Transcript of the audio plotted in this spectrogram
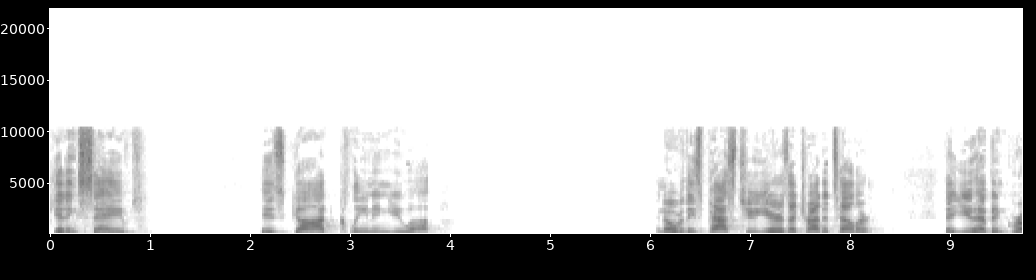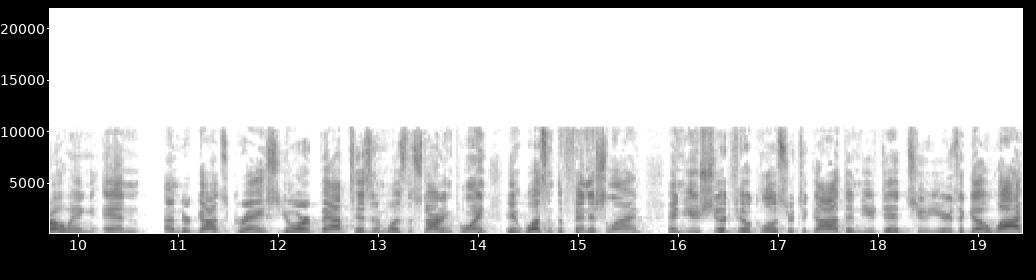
Getting saved is God cleaning you up. And over these past two years, I tried to tell her that you have been growing and under God's grace. Your baptism was the starting point, it wasn't the finish line. And you should feel closer to God than you did two years ago. Why?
